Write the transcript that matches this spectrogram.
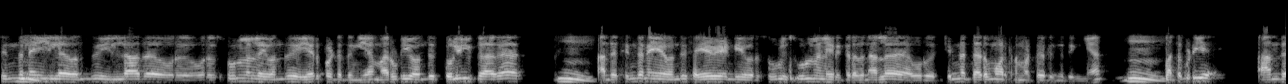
சிந்தனையில வந்து இல்லாத ஒரு ஒரு சூழ்நிலை வந்து ஏற்பட்டதுங்க. மறுபடியும் வந்து தொழிலுக்காக அந்த சிந்தனையை வந்து செய்ய வேண்டிய ஒரு சூழ் சூழ்நிலை இருக்கிறதுனால ஒரு சின்ன தடுமாற்றம் மட்டும் இருக்குதுங்க மற்றபடி அந்த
